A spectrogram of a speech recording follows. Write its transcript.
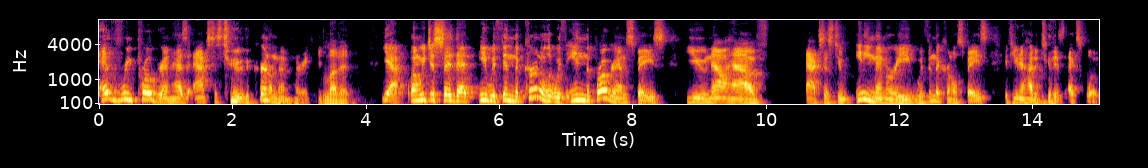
every program has access to the kernel memory. Love it. Yeah, and we just said that within the kernel, within the program space, you now have access to any memory within the kernel space if you know how to do this exploit.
